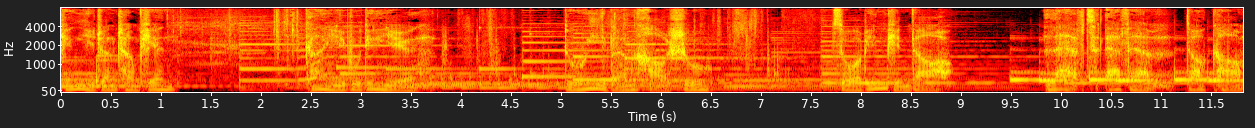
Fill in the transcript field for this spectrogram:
听一张唱片，看一部电影，读一本好书。左边频道，leftfm.com。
